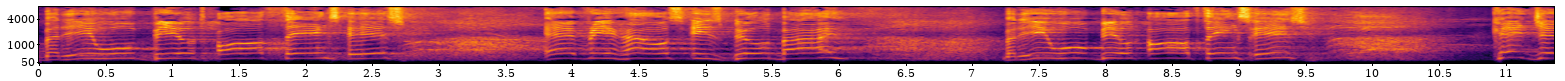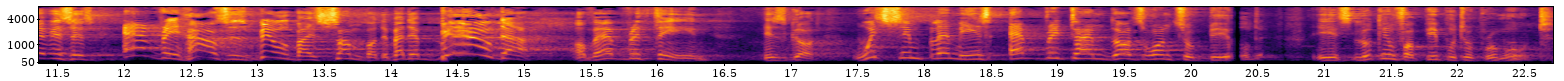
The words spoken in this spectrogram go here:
but he who built all things is. Every house is built by. But he who built all things is. God. KJV says every house is built by somebody, but the builder of everything is God. Which simply means every time God wants to build, He is looking for people to promote.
